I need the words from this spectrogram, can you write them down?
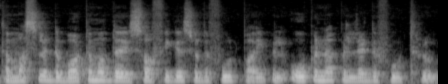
the muscle at the bottom of the esophagus or the food pipe will open up and let the food through.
